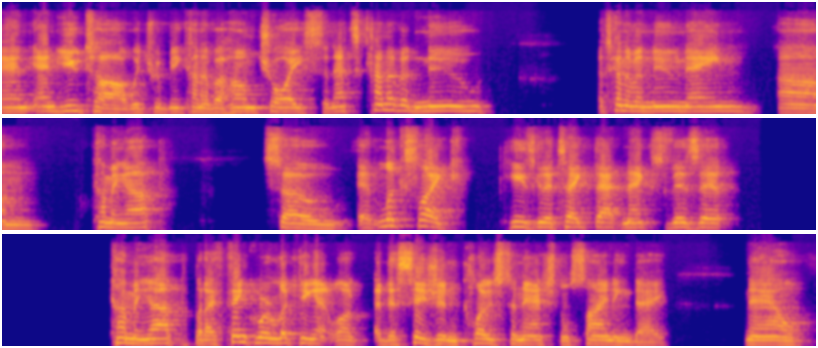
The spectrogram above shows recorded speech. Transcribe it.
And and Utah, which would be kind of a home choice, and that's kind of a new that's kind of a new name um, coming up. So it looks like he's going to take that next visit coming up, but I think we're looking at a decision close to National Signing Day. Now,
